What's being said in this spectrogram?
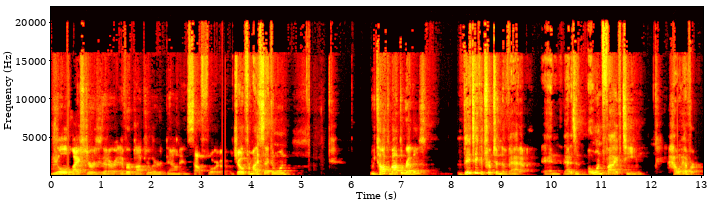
the old vice jerseys that are ever popular down in South Florida. Joe, for my second one, we talked about the Rebels. They take a trip to Nevada, and that is an 0 5 team. However,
